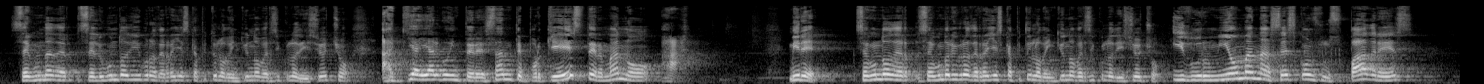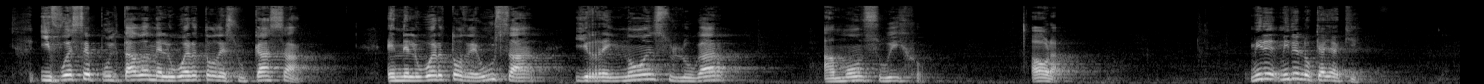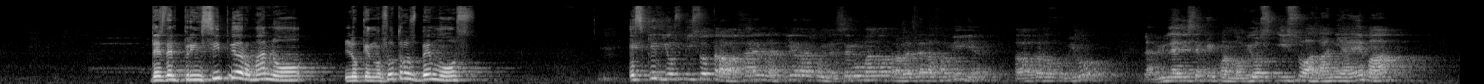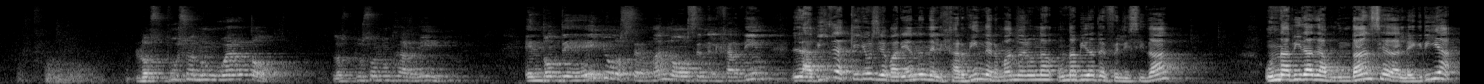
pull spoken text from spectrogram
Segunda segundo libro de Reyes capítulo 21, versículo 18. Aquí hay algo interesante porque este hermano, ah, mire, Segundo, segundo libro de Reyes capítulo 21 versículo 18. Y durmió Manasés con sus padres y fue sepultado en el huerto de su casa, en el huerto de Usa, y reinó en su lugar Amón su hijo. Ahora, mire, mire lo que hay aquí. Desde el principio, hermano, lo que nosotros vemos es que Dios quiso trabajar en la tierra con el ser humano a través de la familia. ¿Está de acuerdo conmigo? La Biblia dice que cuando Dios hizo a Adán y a Eva, los puso en un huerto, los puso en un jardín, en donde ellos, hermanos, en el jardín, la vida que ellos llevarían en el jardín, hermano, era una, una vida de felicidad, una vida de abundancia, de alegría.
